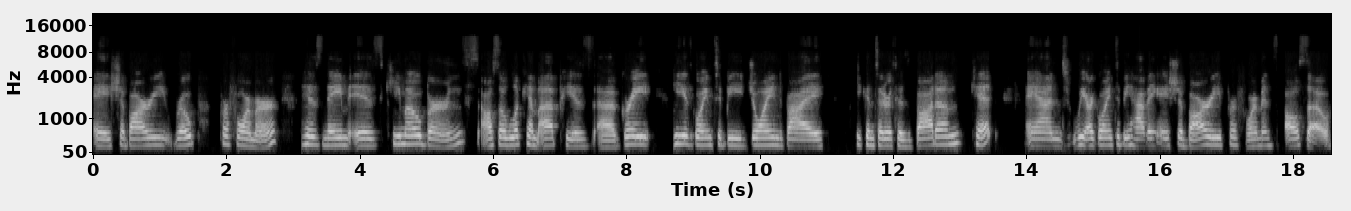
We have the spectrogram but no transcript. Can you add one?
a Shibari rope performer. His name is Kemo Burns. Also, look him up. He is uh, great. He is going to be joined by, he considers his bottom kit, and we are going to be having a Shibari performance also.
